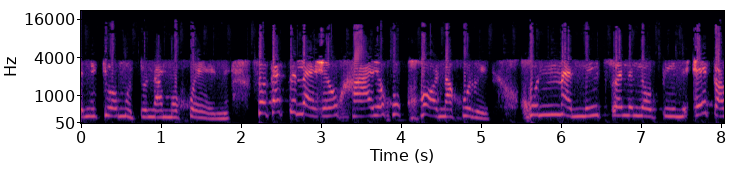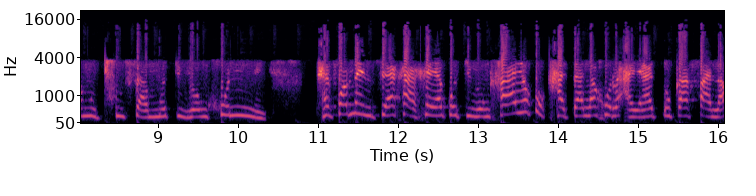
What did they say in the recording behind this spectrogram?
ene ke o motona mo go ene. So ka tsela eo ga ye go kgona gore go nna le tswelelopele e ka mo thusang mo tirong gonne performance ya gage ya ko tirong ga ye go kgathala gore a ya tokafala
